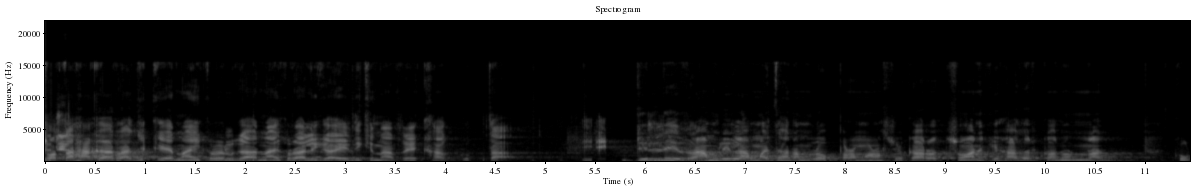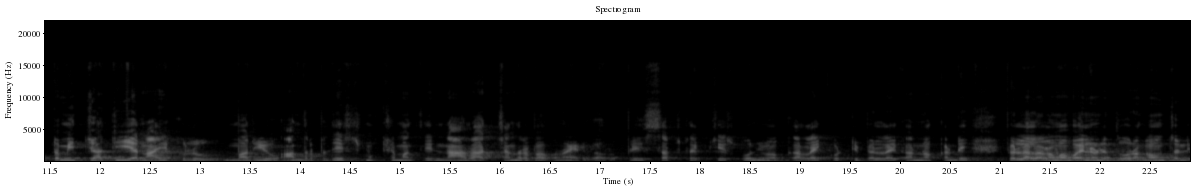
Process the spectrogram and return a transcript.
స్వతహాగా రాజకీయ నాయకులుగా నాయకురాలిగా ఎదిగిన రేఖా గుప్తా. ఢిల్లీ రామ్లీలా మైదానంలో ప్రమాణ స్వీకారోత్సవానికి హాజరు కానున్న కూటమి జాతీయ నాయకులు మరియు ఆంధ్రప్రదేశ్ ముఖ్యమంత్రి నారా చంద్రబాబు నాయుడు గారు. ప్లీజ్ సబ్స్క్రైబ్ చేసుకొని ఒక లైక్ కొట్టి బెల్ ఐకాన్ నొక్కండి. పిల్లలను మొబైల్ నుండి దూరంగా ఉంచండి.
